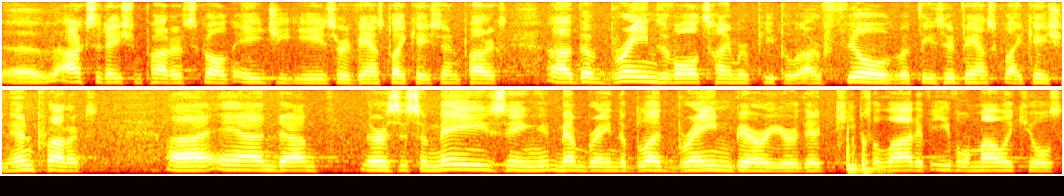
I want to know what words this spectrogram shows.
uh, oxidation products called AGEs or advanced glycation end products. Uh, the brains of Alzheimer people are filled with these advanced glycation end products. Uh, and um, there's this amazing membrane, the blood-brain barrier, that keeps a lot of evil molecules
